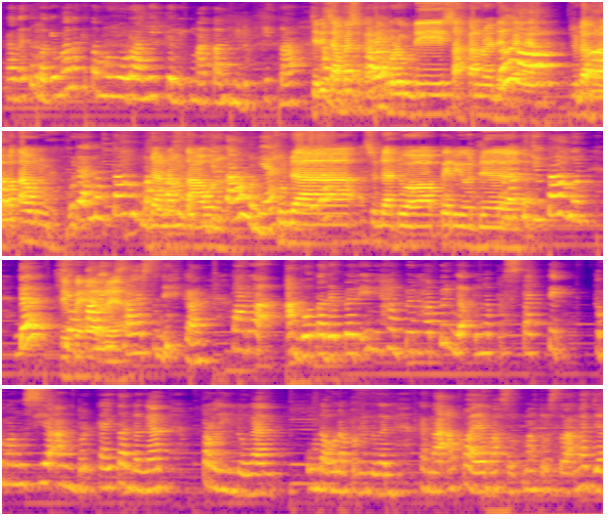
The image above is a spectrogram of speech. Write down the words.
Karena itu bagaimana kita mengurangi kenikmatan hidup kita. Jadi sampai supaya- sekarang belum disahkan oleh Belum. DPR. Sudah Belum. berapa tahun? Udah enam tahun, Udah bahkan enam tahun. tahun ya. Sudah sudah dua periode. Udah tujuh tahun dan yang DPR paling ya. saya sedihkan para anggota DPR ini hampir-hampir nggak punya perspektif kemanusiaan berkaitan dengan perlindungan undang-undang perlindungan karena apa ya Mas Lukman terus terang aja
